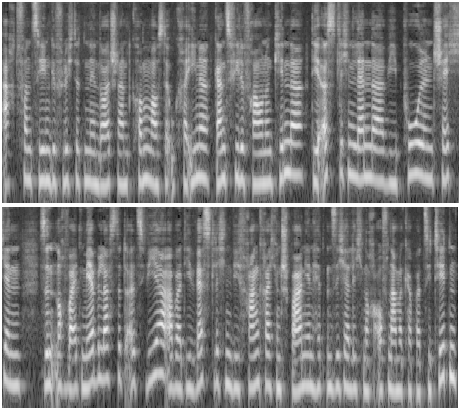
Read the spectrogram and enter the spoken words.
Acht von zehn Geflüchteten in Deutschland kommen aus der Ukraine, ganz viele Frauen und Kinder. Die östlichen Länder wie Polen, Tschechien sind noch weit mehr belastet als wir, aber die westlichen wie Frankreich und Spanien hätten sicherlich noch Aufnahmekapazitäten.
